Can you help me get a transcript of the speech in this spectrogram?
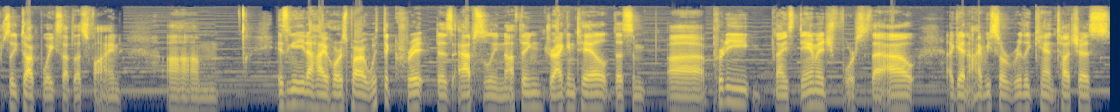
Sleep Talk wakes up, that's fine. Um, is going to eat a high horsepower. With the crit, does absolutely nothing. Dragon Tail does some uh, pretty nice damage, forces that out. Again, Ivysaur really can't touch us.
